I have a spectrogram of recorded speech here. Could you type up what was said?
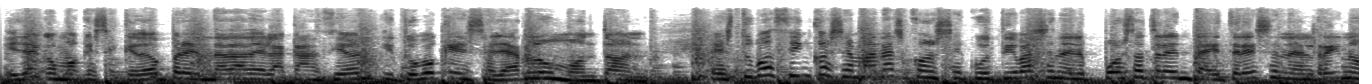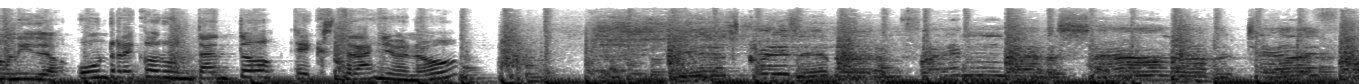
ella como que se quedó prendada de la canción y tuvo que ensayarlo un montón. Estuvo cinco semanas consecutivas en el puesto 33 en el Reino Unido, un récord un tanto extraño, ¿no? It's crazy, but I'm frightened by the sound of the telephone.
